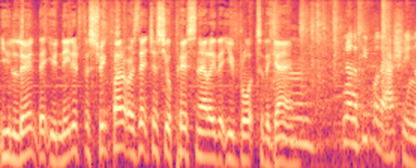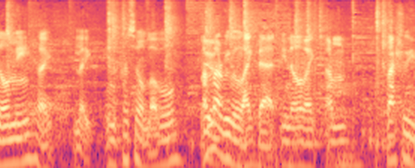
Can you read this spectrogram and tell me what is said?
you learned that you needed for Street Fighter, or is that just your personality that you brought to the game? Um, you know, the people that actually know me, like like in a personal level, I'm Yeah. not really like that. You know, like I'm, I'm actually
